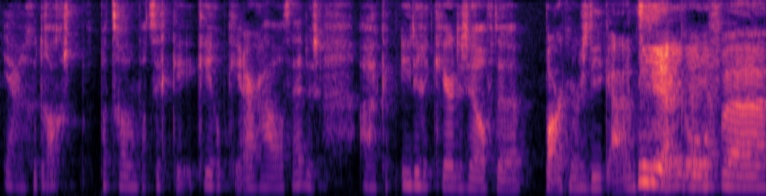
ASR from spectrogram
ja, een gedragspatroon wat zich ke- keer op keer herhaalt. Hè? Dus ah, ik heb iedere keer dezelfde partners die ik aantrek. Ja, ja, ja. Of eh,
